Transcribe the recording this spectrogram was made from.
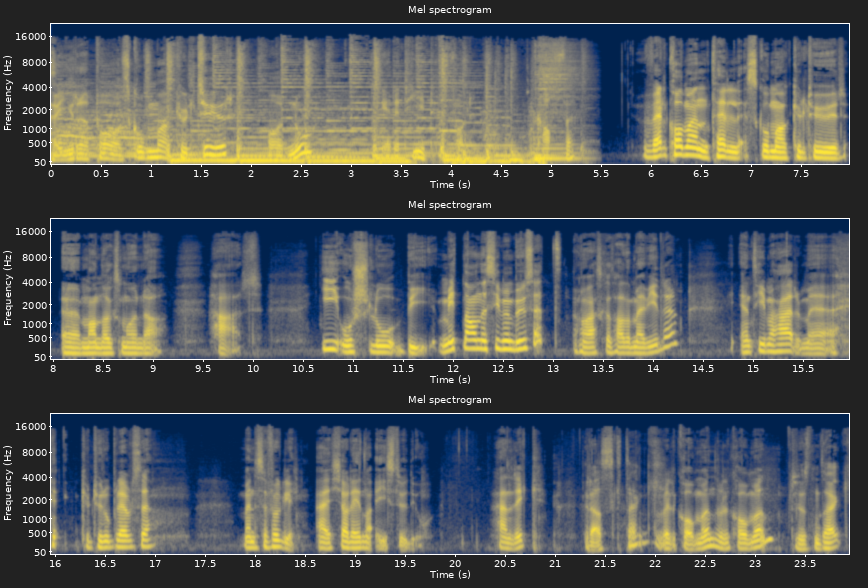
hører på Skumma kultur, og nå er det tid for kaffe. Velkommen til Skumma kultur uh, mandagsmorgen her i Oslo by. Mitt navn er Simen Buseth, og jeg skal ta deg med videre. En time her med kulturopplevelse. Men selvfølgelig, jeg er ikke alene i studio. Henrik, Rask, takk. velkommen, velkommen. Tusen takk.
